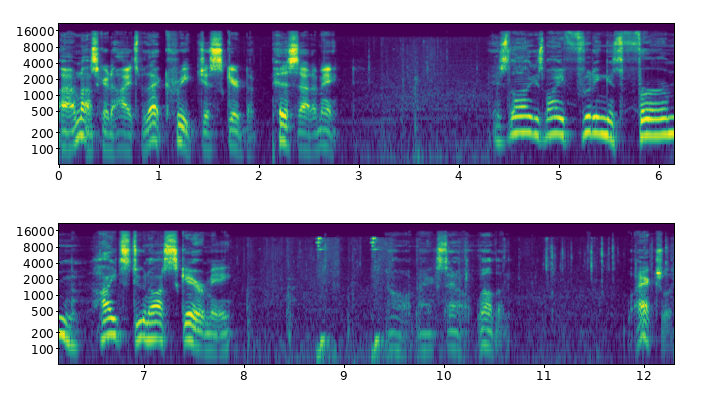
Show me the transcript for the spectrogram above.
Uh, I'm not scared of heights, but that creek just scared the piss out of me. As long as my footing is firm, heights do not scare me. Oh, maxed out. Well then. Well, actually.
